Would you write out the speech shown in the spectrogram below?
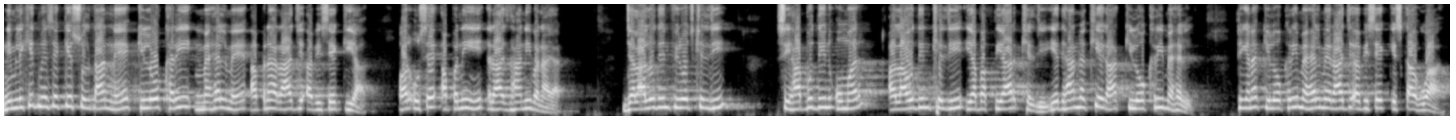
निम्नलिखित में से किस सुल्तान ने किलोखरी महल में अपना राज्य अभिषेक किया और उसे अपनी राजधानी बनाया? जलालुद्दीन फिरोज खिलजी, सिहाबुद्दीन उमर, अलाउद्दीन खिलजी या बख्तियार खिलजी? ये ध्यान रखिएगा, किलोखरी महल। ठीक है ना? किलोखरी महल में राज्य अभिषेक किसका हुआ?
